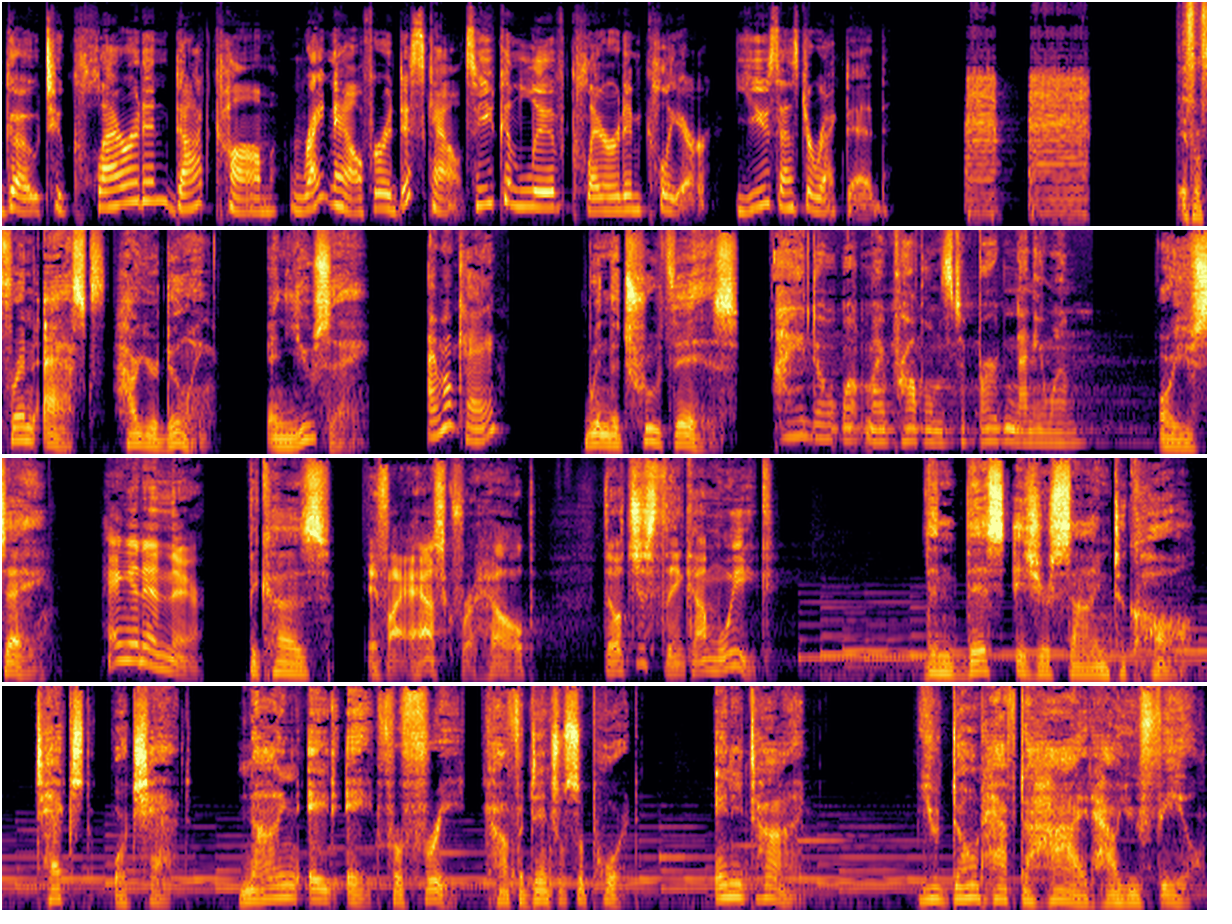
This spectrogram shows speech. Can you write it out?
Go to Claritin.com right now for a discount so you can live Claritin clear. Use as directed. If a friend asks how you're doing, and you say, I'm okay. When the truth is, I don't want my problems to burden anyone. Or you say, Hang it in there. Because if I ask for help, they'll just think I'm weak. Then this is your sign to call, text, or chat 988 for free, confidential support. Anytime. You don't have to hide how you feel.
